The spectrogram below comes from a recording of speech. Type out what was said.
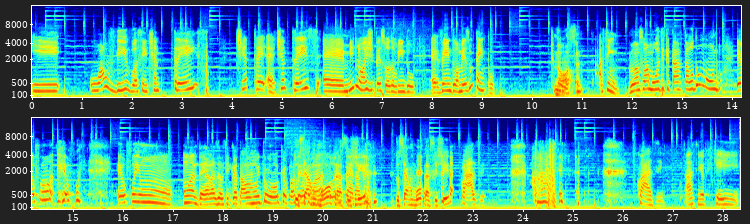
e o ao vivo, assim, tinha três tinha, três é, tinha 3 é, milhões de pessoas ouvindo, é, vendo ao mesmo tempo. Tipo, Nossa. Assim, lançou a música e tá, tá todo mundo. Eu fui, eu fui, eu fui um, uma delas, assim, que eu tava muito louca. Eu tu se arrumou pra assistir? Tu se arrumou pra assistir? Quase. Quase. Quase. Assim, eu fiquei,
